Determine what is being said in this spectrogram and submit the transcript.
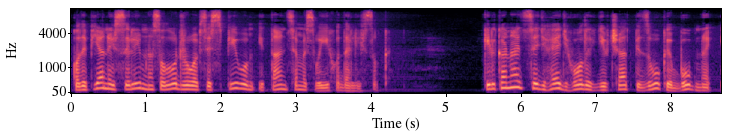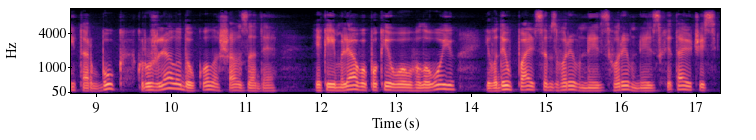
коли п'яний селім насолоджувався співом і танцями своїх одалісок. Кільканадцять геть голих дівчат під звуки бубна і тарбук кружляло довкола шахзаде, який мляво покивував головою і водив пальцем згори вниз, згори вниз, хитаючись,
